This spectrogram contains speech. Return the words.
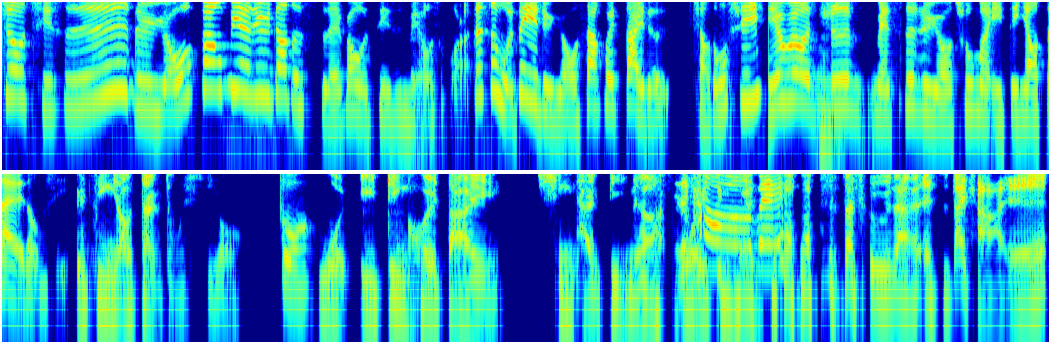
就其实旅游方面遇到的死雷包，我自己是没有什么了，但是我自己旅游上会带的。小东西，你有没有就是每次旅游出门一定要带的东西？嗯、一定要带的东西哦。多，我一定会带新台币，没有？我一定会 在车上，哎、欸，只带卡，哎、欸，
